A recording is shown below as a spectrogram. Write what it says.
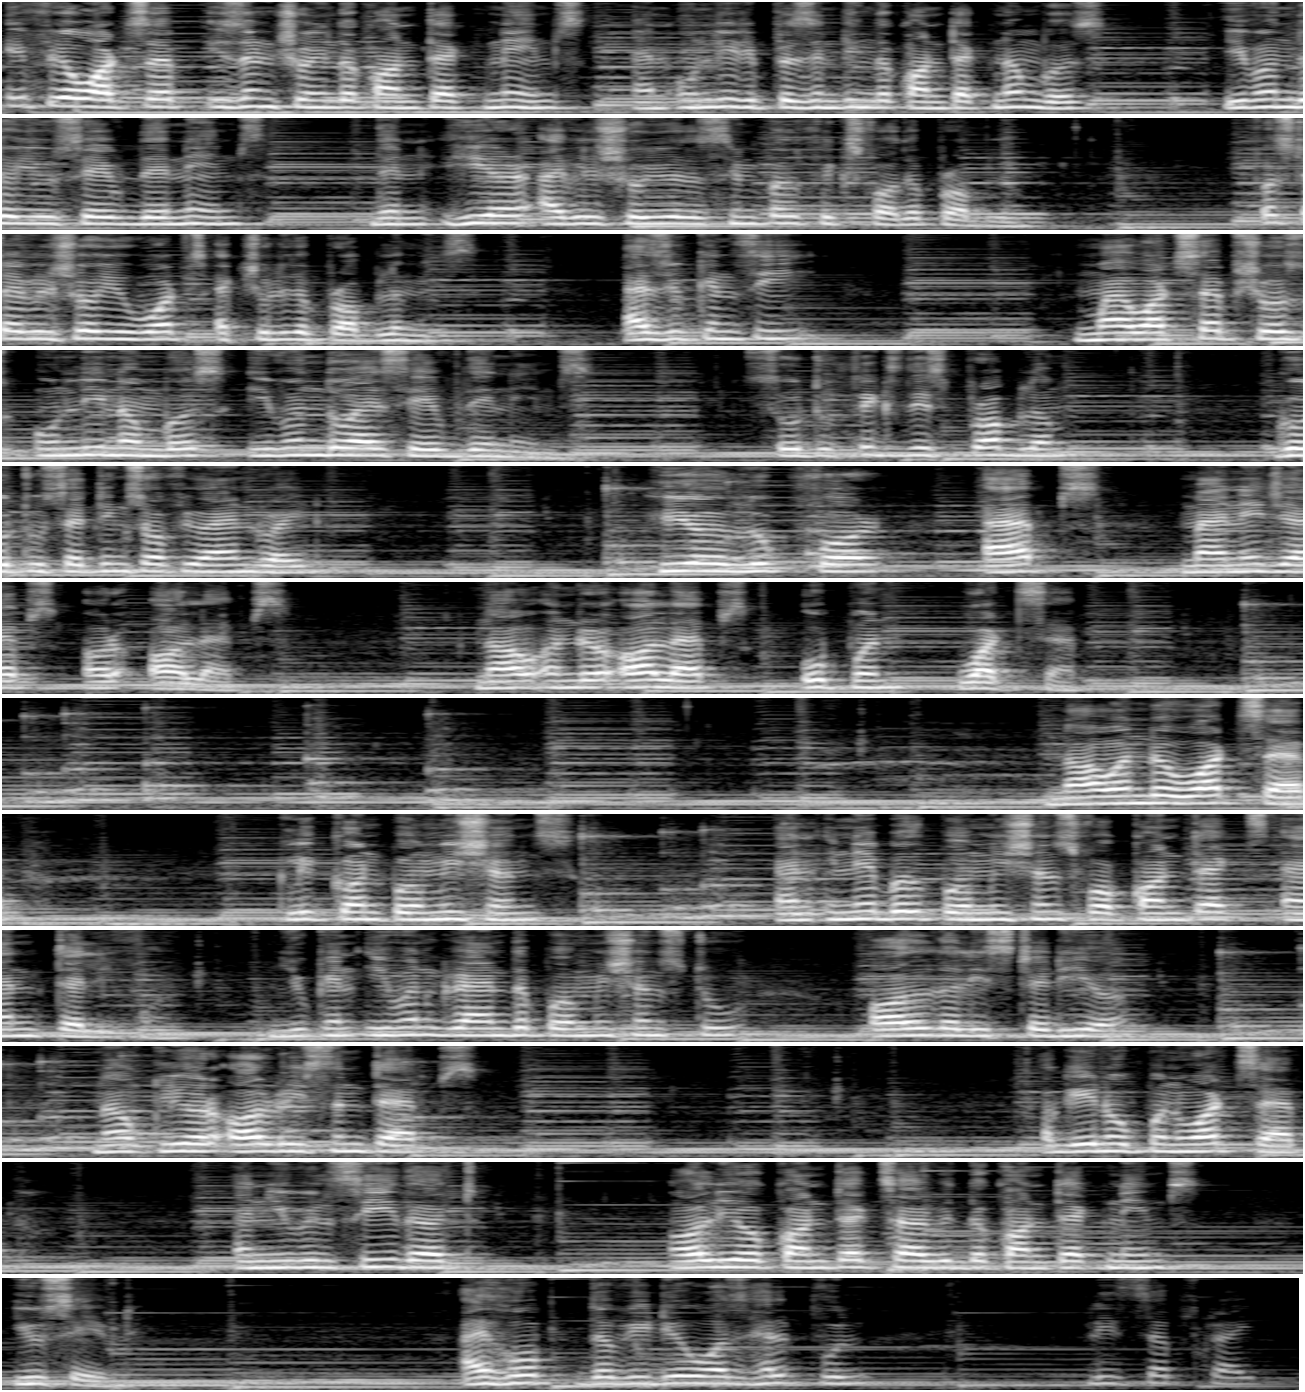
if your WhatsApp isn't showing the contact names and only representing the contact numbers, even though you saved their names, then here I will show you the simple fix for the problem. First I will show you what actually the problem is. As you can see, my WhatsApp shows only numbers even though I saved their names. So to fix this problem, go to settings of your Android. Here look for apps, manage apps or all apps. Now under all apps, open WhatsApp. Now under WhatsApp, click on permissions and enable permissions for contacts and telephone. You can even grant the permissions to all the listed here. Now clear all recent tabs. Again open WhatsApp and you will see that all your contacts are with the contact names you saved. I hope the video was helpful. Please subscribe.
